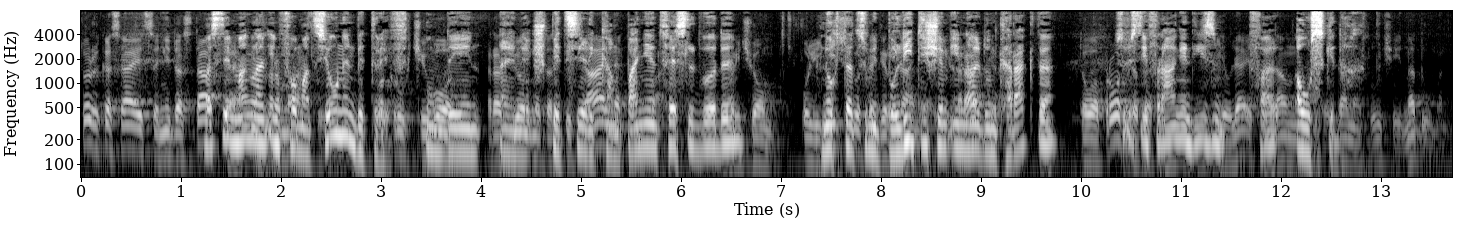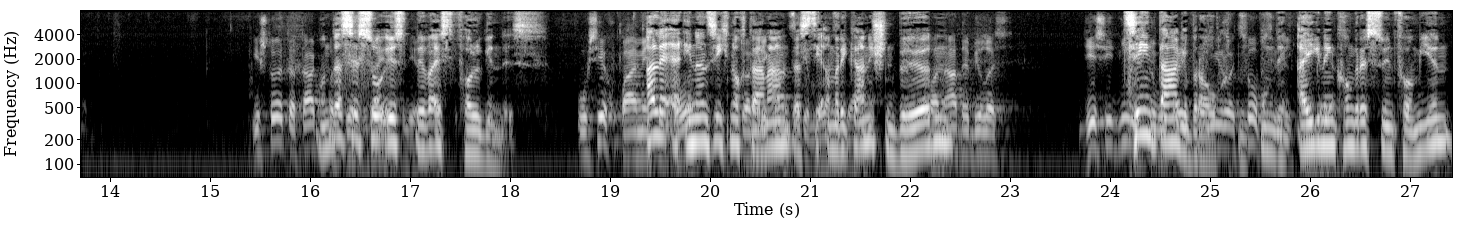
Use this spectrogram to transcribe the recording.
Was den Mangel an Informationen betrifft, um den eine spezielle Kampagne entfesselt wurde, noch dazu mit politischem Inhalt und Charakter, so ist die Frage in diesem Fall ausgedacht. Und dass es so ist, beweist Folgendes. Alle erinnern sich noch daran, dass die amerikanischen Behörden zehn Tage brauchten, um den eigenen Kongress zu informieren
